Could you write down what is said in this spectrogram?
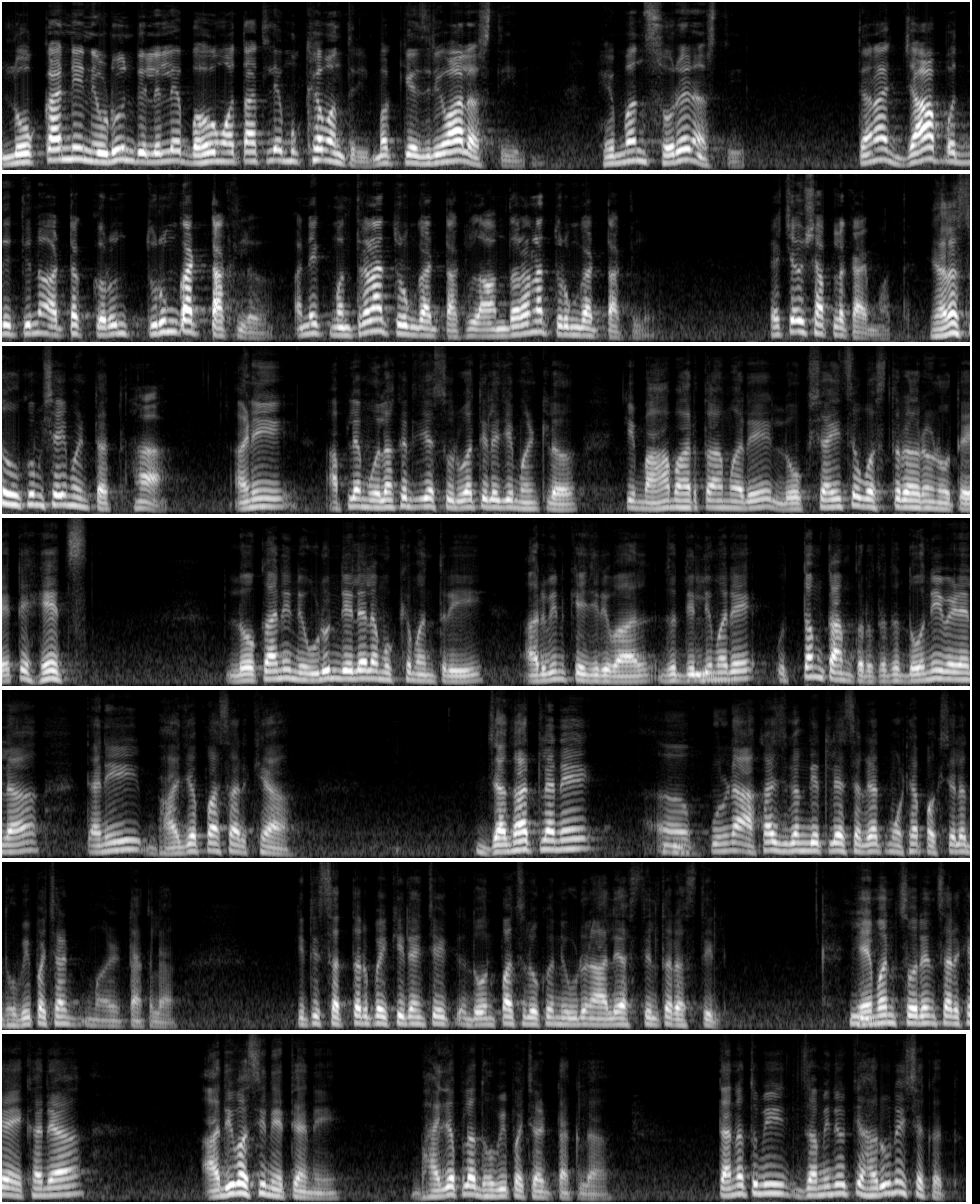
लोकांनी निवडून दिलेले बहुमतातले मुख्यमंत्री मग केजरीवाल असतील हेमंत सोरेन असतील त्यांना ज्या पद्धतीनं अटक करून तुरुंगात टाकलं अनेक मंत्र्यांना तुरुंगात टाकलं आमदारांना तुरुंगात टाकलं याच्याविषयी आपलं काय मत आहे? ह्यालाच तर हुकुमशाही म्हणतात. हां. आणि आपल्या मुलाखतीच्या सुरुवातीला जे म्हटलं की महाभारतामध्ये लोकशाहीचं वस्त्रहरण होते ते हेच. लोकांनी निवडून दिलेला मुख्यमंत्री अरविंद केजरीवाल जो दिल्लीमध्ये उत्तम काम करत होता. दोन्ही वेळेला त्यांनी भाजपासारख्या जगातल्याने पूर्ण आकाशगंगेतल्या सगळ्यात मोठ्या पक्षाला धोबीपछाड टाकला. किती सत्तर पैकी त्यांचे दोन पाच लोक निवडून आले असतील तर असतील. हेमंत सोरेन सारख्या एखाद्या आदिवासी नेत्याने भाजपला धोबीपछाड टाकला. त्यांना तुम्ही जमिनीवरती हरू नाही शकत.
